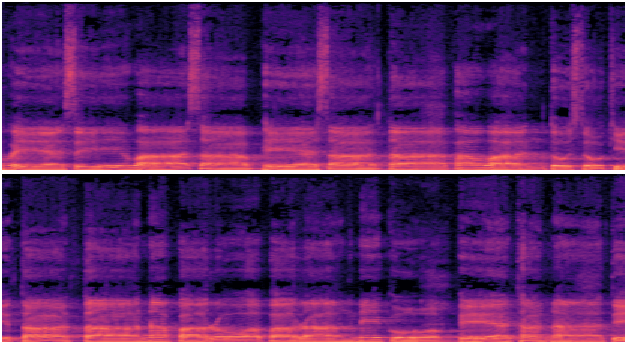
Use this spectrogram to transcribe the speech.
เวสีวาสัพเพสัตตาภวันตุสุขิตาตานปโรปรังนิโกเพธนาติ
